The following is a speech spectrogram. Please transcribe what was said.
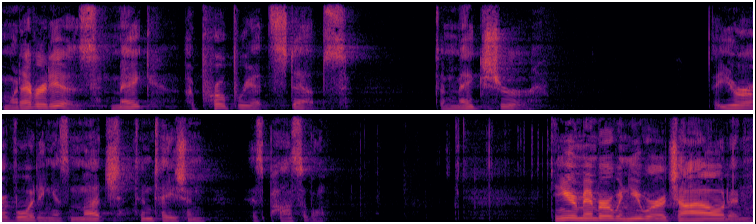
And whatever it is, make appropriate steps to make sure that you are avoiding as much temptation as possible. Can you remember when you were a child and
